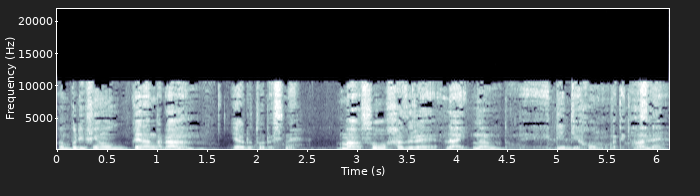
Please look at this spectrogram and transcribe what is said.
ブリーフィングを受けながらやるとですね、まあそう外れない。なるほど。臨時訪問ができますね。はい、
